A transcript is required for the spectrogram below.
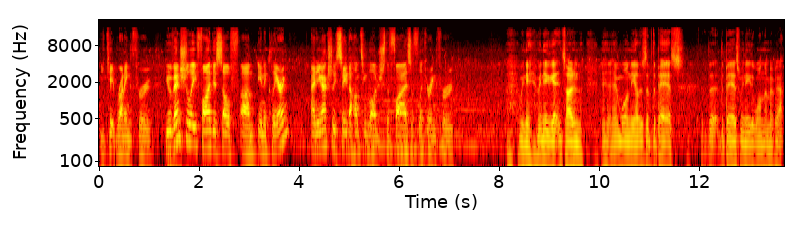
you keep running through. You eventually find yourself um, in a clearing, and you actually see the hunting lodge. The fires are flickering through. We need we need to get inside and, and, and warn the others of the bears. The the bears we need to warn them about.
